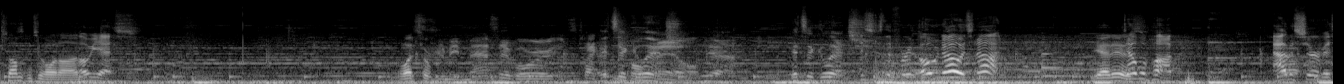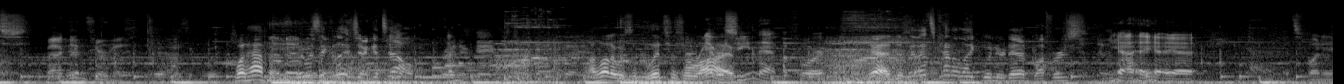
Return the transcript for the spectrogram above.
Something's going on. Oh yes. What's It's a, gonna be massive, or it's technical It's a glitch. fail. Yeah. It's a glitch. This is the first. Oh no, it's not. yeah, it is. Double pop. Out of service. Back in service. What happened? It was a glitch, I could tell. Brand new game. I thought it was the glitches Never arrived. seen that before. Yeah, it I just mean, that's kind of like when your dad buffers. Yeah, yeah, yeah. That's funny.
